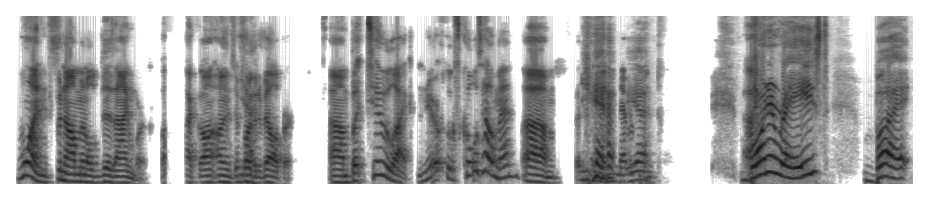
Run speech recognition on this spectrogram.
one phenomenal design work, like on, on for the developer. Um, but two, like New York looks cool as hell, man. Um, yeah, yeah. Uh, Born and raised, but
